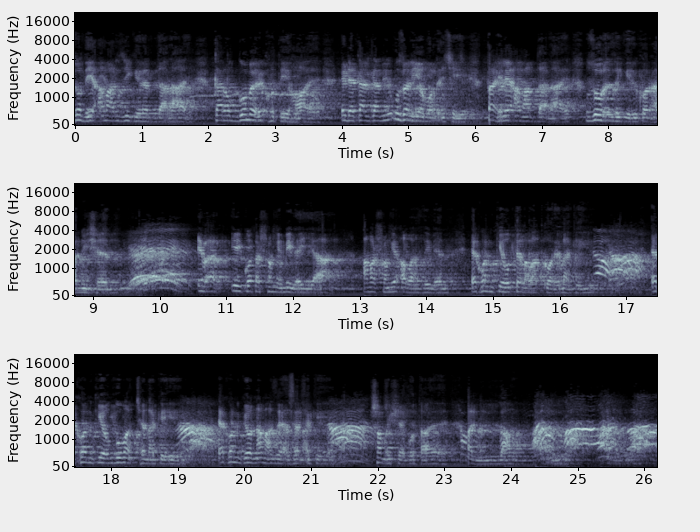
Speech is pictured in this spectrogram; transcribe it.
যদি আমার জিকিরের দ্বারায় কারও গুমের ক্ষতি হয়, এটা কালকে আমি উজারিয়ে বলেছি, তাহলে আমার দ্বারায় জোরে জিকির করা নিষেধ। এবার এই কথার সঙ্গে মিলাইয়া আমার সঙ্গে আওয়াজ দিবেন, এখন কেউ তেলাবাদ করে নাকি? এখন কেউ ঘুমাচ্ছে নাকি? এখন কেউ নামাজে আছে নাকি? সমস্যা কোথায়? আল্লাহ আল্লাহ আল্লাহ।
